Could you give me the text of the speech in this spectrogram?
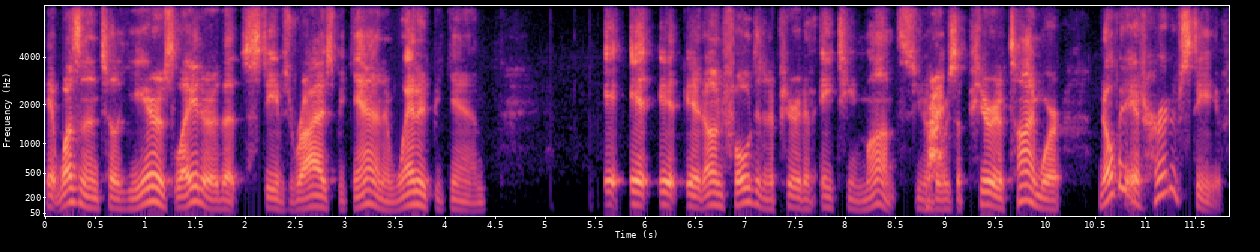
it wasn't until years later that steve's rise began and when it began it it it, it unfolded in a period of 18 months you know right. there was a period of time where nobody had heard of steve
